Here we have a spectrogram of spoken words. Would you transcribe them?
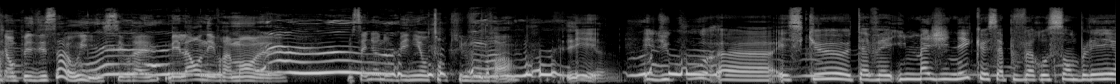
Si on peut dire ça, oui, c'est vrai. Mais là, on est vraiment. Euh, le Seigneur nous bénit autant qu'il voudra. Et, et, du coup, est-ce que tu avais imaginé que ça pouvait ressembler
